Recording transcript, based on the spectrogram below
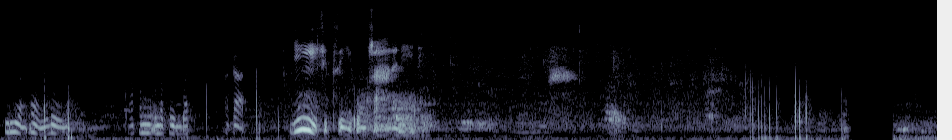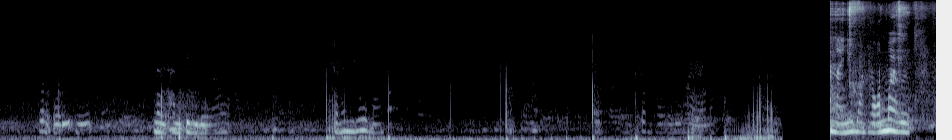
สีเหลืองอ่อนเลย แล้วเขามีอุณหภูมิวัดอากาศ ยี่สิบสี่องศาอันนี้ ต้นโอลิฟนี้หนึ่งพันปีแล้ว แต่ไม่มีลูกนะ ต้นเขาอายุมากแล้วนะอันไหนนี่วันร้ อนมากเลย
